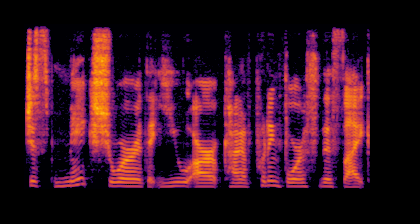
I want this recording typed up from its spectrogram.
just make sure that you are kind of putting forth this like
